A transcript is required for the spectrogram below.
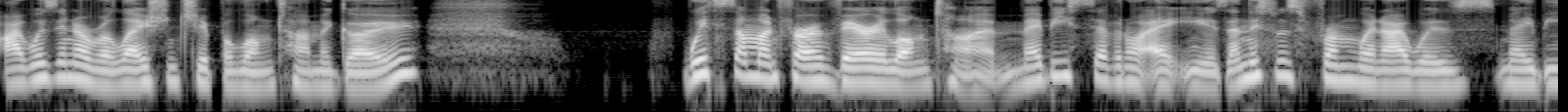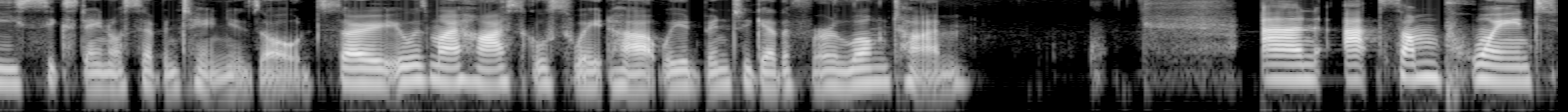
I was in a relationship a long time ago with someone for a very long time, maybe seven or eight years, and this was from when I was maybe sixteen or seventeen years old. So it was my high school sweetheart. We had been together for a long time. And at some point,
